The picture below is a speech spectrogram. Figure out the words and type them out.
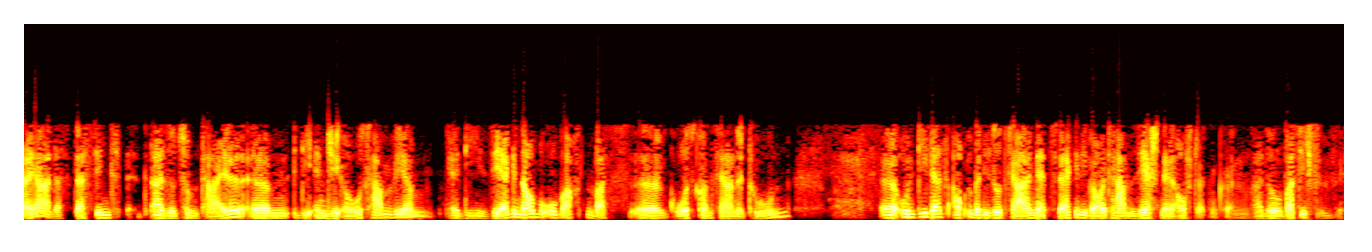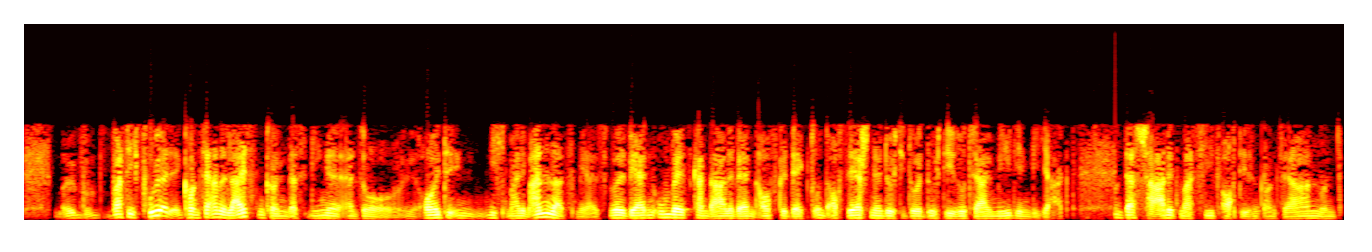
Naja, das, das sind also zum Teil ähm, die NGOs haben wir, äh, die sehr genau beobachten, was äh, Großkonzerne tun und die das auch über die sozialen Netzwerke, die wir heute haben, sehr schnell aufdecken können. Also was ich was sich früher Konzerne leisten können, das ginge also heute nicht mal im Ansatz mehr. Es werden Umweltskandale werden aufgedeckt und auch sehr schnell durch die durch die sozialen Medien gejagt. Und das schadet massiv auch diesen Konzernen und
